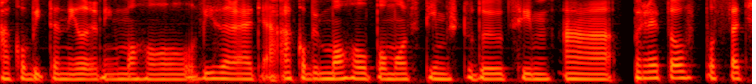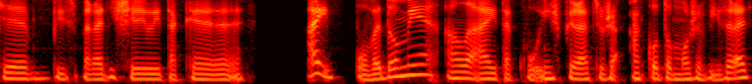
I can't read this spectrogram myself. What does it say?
ako by ten e-learning mohol vyzerať a ako by mohol pomôcť tým študujúcim. A preto v podstate by sme radi šírili také aj povedomie, ale aj takú inšpiráciu, že ako to môže vyzerať.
